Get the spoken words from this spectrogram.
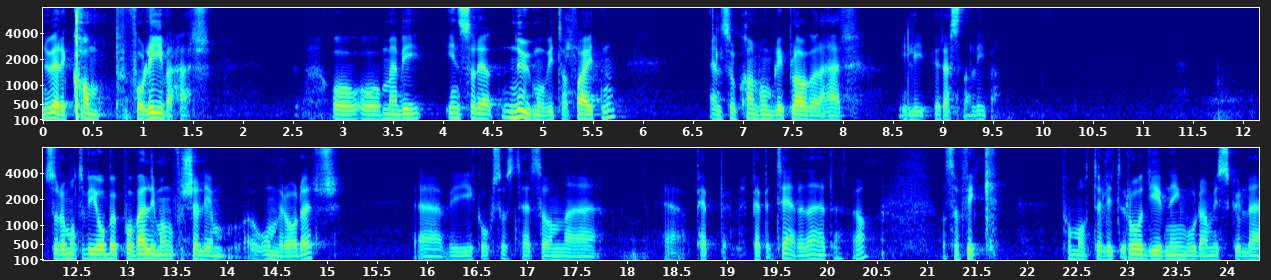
Nå er det kamp for livet her. Og, og, men vi innså det at nå må vi ta fighten, ellers så kan hun bli plaga av det her i resten av livet. Så da måtte vi jobbe på veldig mange forskjellige områder. Eh, vi gikk også til sånn eh, PPT, er det det heter? Ja. Og så fikk på en måte litt rådgivning hvordan vi skulle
